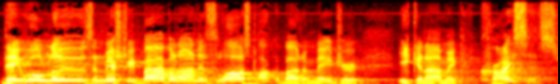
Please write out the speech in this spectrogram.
they will lose, and Mystery Babylon is lost. Talk about a major economic crisis.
